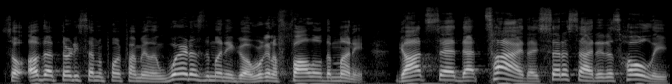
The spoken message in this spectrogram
So of that 37.5 million, where does the money go? We're going to follow the money. God said that tithe I set aside, it is holy.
